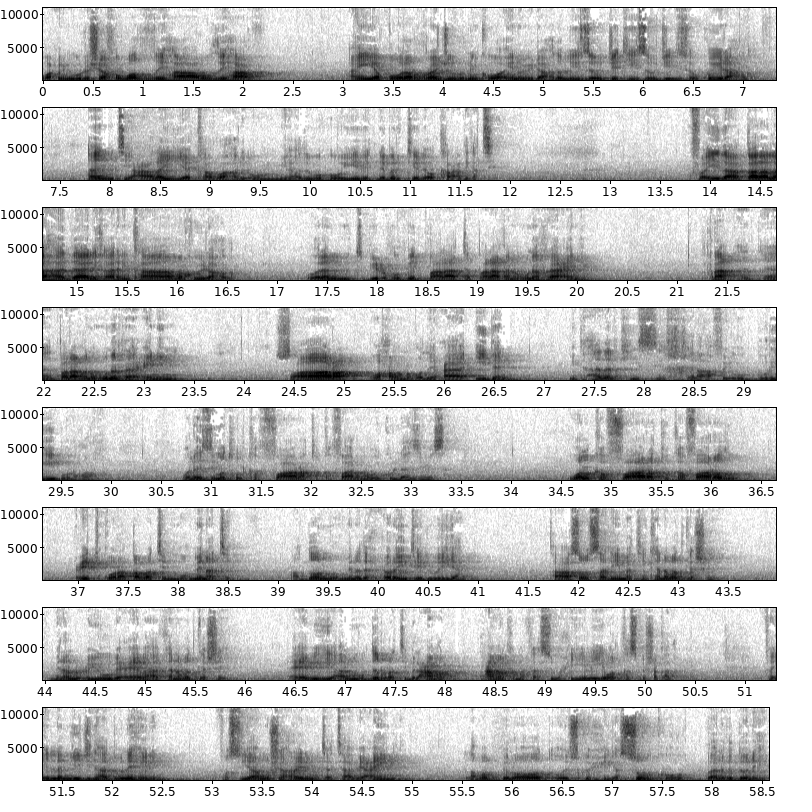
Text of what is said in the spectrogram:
wuxuu inigu yihi sheekhu wadihaaru dihaaru an yaquula arajulu ninku waa inuu yidhaahdo lizawjatihi sawjadiisa uu ku yidhaahdo anti calaya ka dahri ummi adigu hooyadii dhabarkeeda oo kale adiga ti. Fa idaa dalika arrinkaa markuu yidhaahdo walam yutbichu bialaaqi alaaqana una raacinin alaaqana una raacinin. Saara waxau noqday caa'idan mid hadalkiisii khilaafay oo buriyey buu noqonaya walaazimathu lkafaaratu kafaarana way ku laazimaysaa wاlkafaaratu kafaaradu cidqu raqabatin mu'minatin addoon mu'minada xoreynteed weeyaan taasoo saliimatin ka nabad gashay min alcuyuubi ceebaha ka nabad gashay ceebihii almudirati bilcamal camalka markaasi waxyeelaya walkasbi shaqada. Fain lam yajid hadduuna helin fa siyaamu shahrayni mutataabicayni laba bilood oo isku xiga soonkood baa laga doonaya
